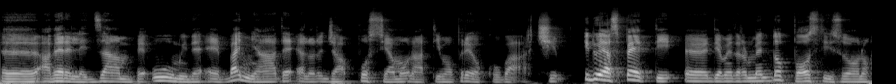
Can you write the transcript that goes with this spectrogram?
eh, avere le zampe umide e bagnate, allora già possiamo un attimo preoccuparci. I due aspetti diametralmente opposti sono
